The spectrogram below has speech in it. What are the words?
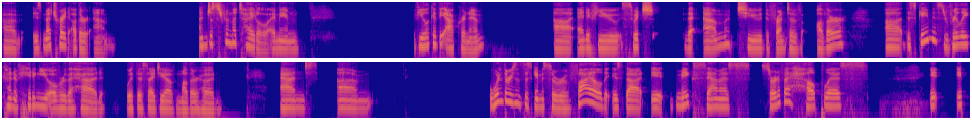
um, is Metroid Other M. And just from the title, I mean, if you look at the acronym, uh, and if you switch the M to the front of other, uh, this game is really kind of hitting you over the head with this idea of motherhood. And um, one of the reasons this game is so reviled is that it makes Samus sort of a helpless. It it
